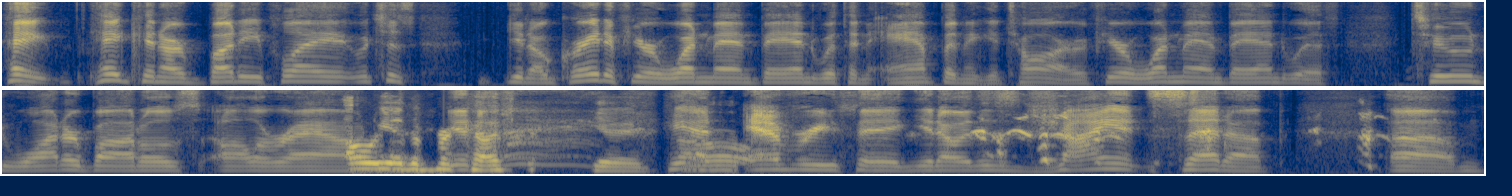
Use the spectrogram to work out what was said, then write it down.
"Hey, hey, can our buddy play?" Which is, you know, great if you're a one man band with an amp and a guitar. If you're a one man band with tuned water bottles all around, Oh yeah, the you know, percussion he had Oh. everything, you know, this giant setup. Um,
